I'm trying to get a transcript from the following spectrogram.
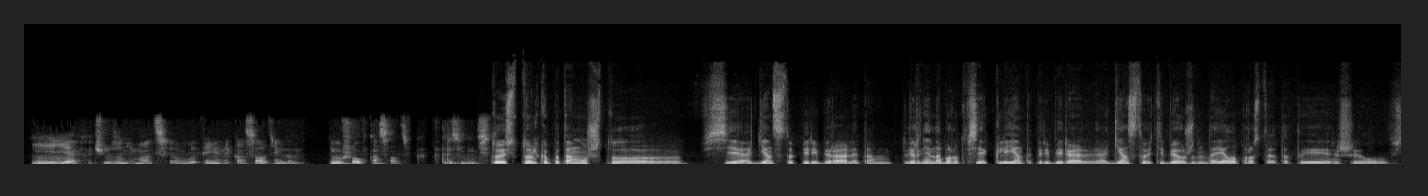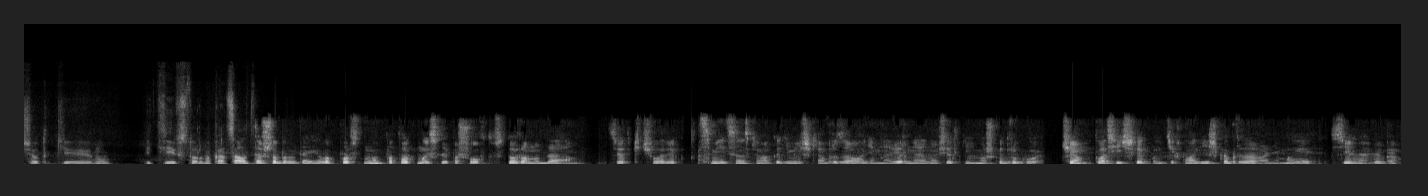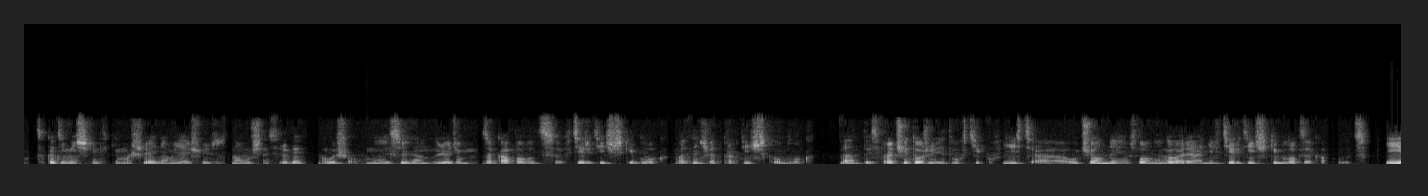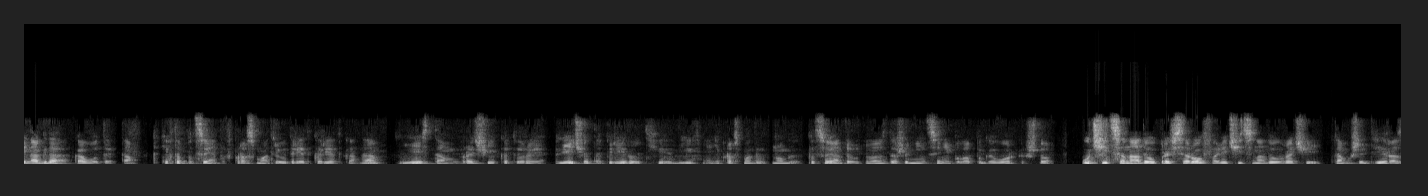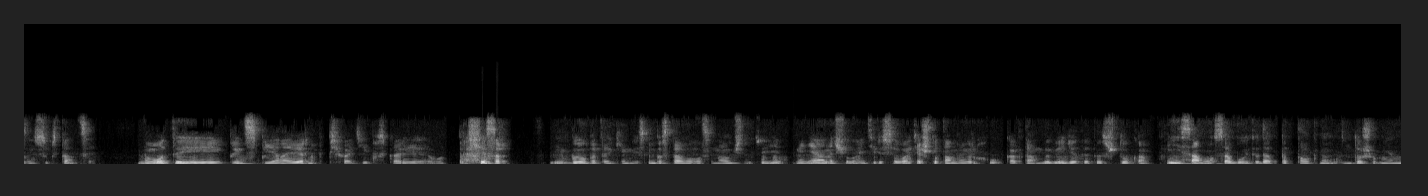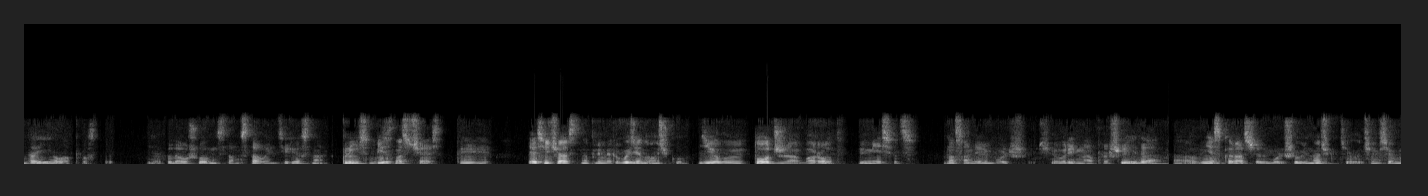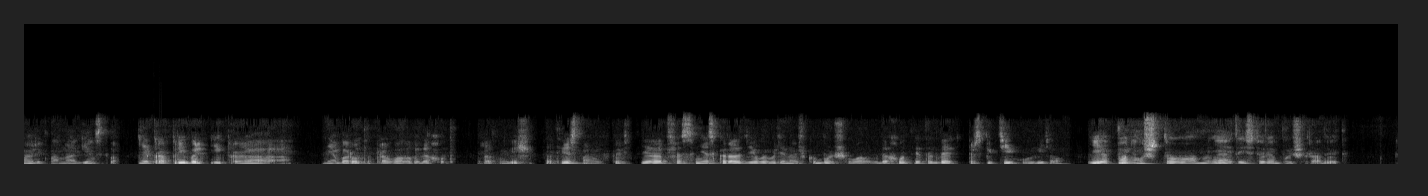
и я хочу заниматься вот именно консалтингом, и ушел в консалтинг стратегически. То есть только потому, что все агентства перебирали там, вернее, наоборот, все клиенты перебирали агентство, и тебе уже надоело просто это, ты решил все-таки, ну, идти в сторону консалтинга? Не то, чтобы надоело, просто, ну, поток мысли пошел в ту сторону, да, все-таки человек с медицинским академическим образованием, наверное, оно все-таки немножко другое, чем классическое какое-нибудь технологическое образование. Мы сильно любим с академическим таким мышлением, я еще из научной среды вышел, мы сильно любим закапываться в теоретический блок, в отличие от практического блока. Да? То есть врачи тоже есть двух типов. Есть а, ученые, условно говоря, они в теоретический блок закапываются. И иногда кого-то там, каких-то пациентов просматривают редко-редко. Да? Есть там врачи, которые лечат, оперируют, их, они просматривают много пациентов. У нас даже в медицине была поговорка, что учиться надо у профессоров, а лечиться надо у врачей, потому что это две разные субстанции. Ну вот и, в принципе, я, наверное, по психотипу скорее вот профессор, и был бы таким, если бы оставался научной среде, меня начало интересовать, а что там наверху, как там выглядит эта штука. И само собой туда подтолкнуло. Не то, чтобы мне надоело, просто я туда ушел, мне там стало интересно. Плюс бизнес-часть, ты... Я сейчас, например, в одиночку делаю тот же оборот в месяц, на самом деле больше. Еще времена прошли, да. А, в несколько раз сейчас больше в одиночку делаю, чем все мое рекламное агентство. Я про прибыль и про не оборот, а про валовый доход. Разные вещи. Соответственно, то есть я сейчас несколько раз делаю в одиночку больше валовый доход. Я тогда эту перспективу увидел. И я понял, что меня эта история больше радует,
